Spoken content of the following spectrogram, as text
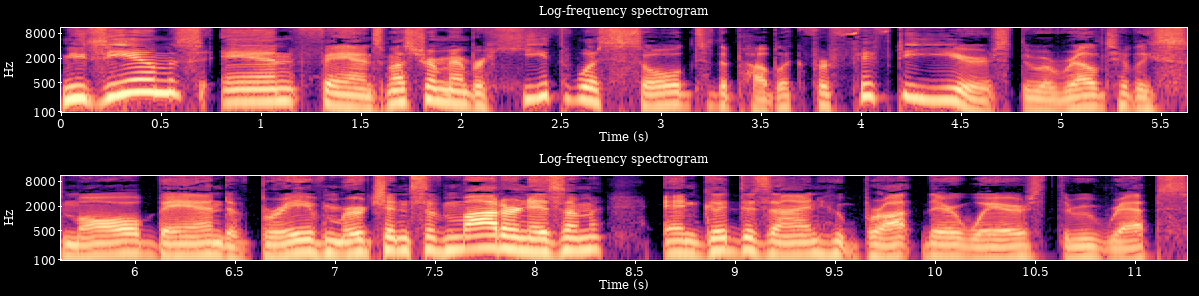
Museums and fans must remember Heath was sold to the public for 50 years through a relatively small band of brave merchants of modernism and good design who brought their wares through reps.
